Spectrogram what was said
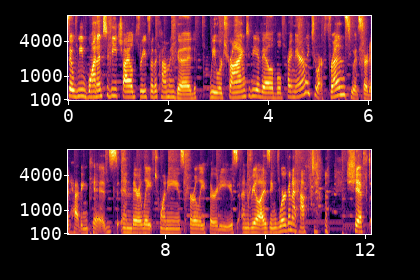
So we wanted to be child free for the common good. We were trying to be available primarily to our friends who had started having kids in their late 20s, early 30s, and realizing we're going to have to shift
